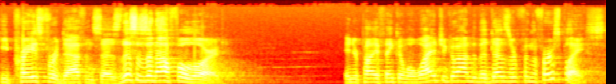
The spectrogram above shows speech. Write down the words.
He prays for death and says, This is enough, O Lord. And you're probably thinking, well, why did you go out into the desert from the first place?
